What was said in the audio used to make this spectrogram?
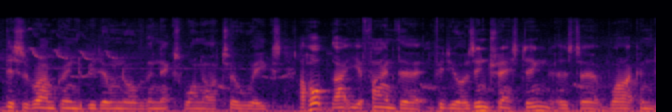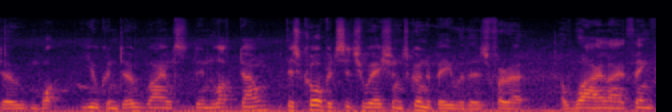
this is what I'm going to be doing over the next one or two weeks. I hope that you find the videos interesting as to what I can do and what you can do whilst in lockdown. This COVID situation is going to be with us for a, a while I think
